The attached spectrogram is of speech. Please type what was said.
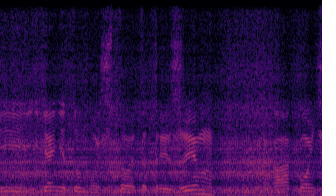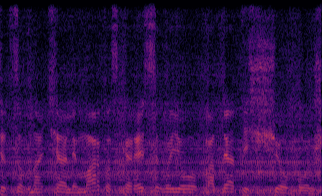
И я не думаю, что этот режим окончится в начале марта. Скорее всего, его продлят еще больше.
